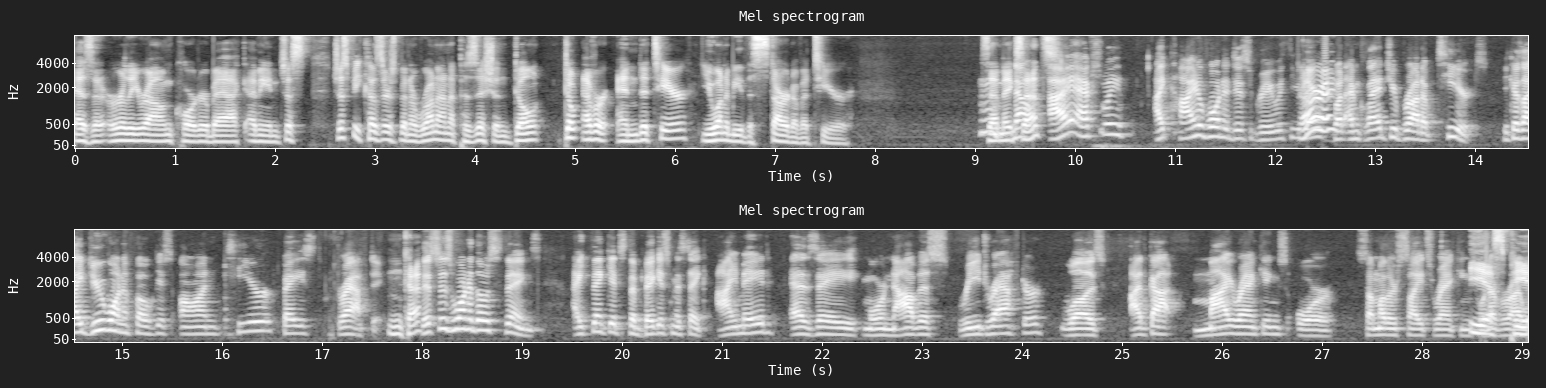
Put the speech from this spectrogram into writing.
as an early round quarterback. I mean, just just because there's been a run on a position, don't don't ever end a tier. You want to be the start of a tier. Does that hmm. make now, sense? I actually I kind of want to disagree with you there, but I'm glad you brought up tiers because I do want to focus on tier based drafting. Okay. This is one of those things. I think it's the biggest mistake I made as a more novice redrafter was I've got my rankings or some other site's rankings, ESPN, whatever I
